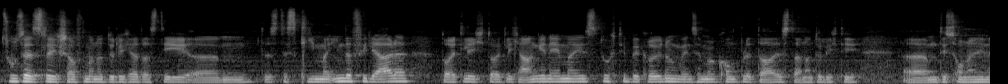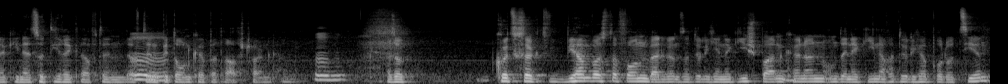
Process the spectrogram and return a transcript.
Zusätzlich schafft man natürlich auch, dass, die, ähm, dass das Klima in der Filiale deutlich, deutlich angenehmer ist durch die Begrünung, wenn sie mal komplett da ist, da natürlich die, ähm, die Sonnenenergie nicht so direkt auf den, auf mhm. den Betonkörper draufstrahlen kann. Mhm. Also kurz gesagt, wir haben was davon, weil wir uns natürlich Energie sparen mhm. können und Energie natürlich auch produzieren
